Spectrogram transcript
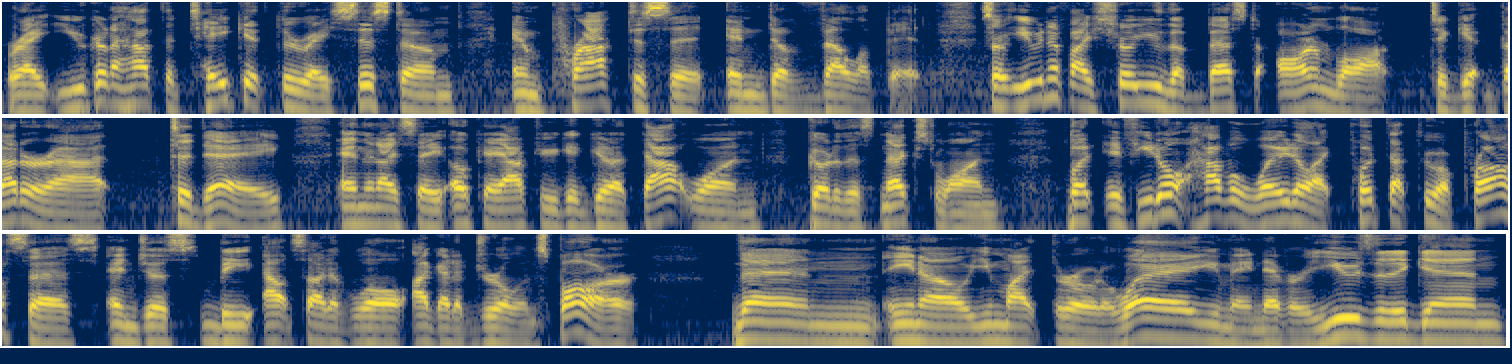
right? You're going to have to take it through a system and practice it and develop it. So even if I show you the best arm lock to get better at, today and then I say, okay, after you get good at that one, go to this next one. But if you don't have a way to like put that through a process and just be outside of, well, I got to drill and spar, then, you know, you might throw it away. You may never use it again.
